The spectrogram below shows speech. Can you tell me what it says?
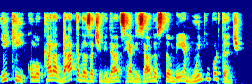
e que colocar a data das atividades realizadas também é muito importante.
